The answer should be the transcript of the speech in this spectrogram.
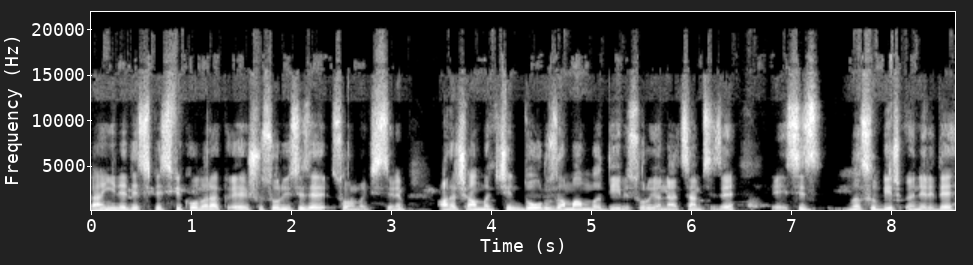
ben yine de spesifik olarak e, şu soruyu size sormak isterim. Araç almak için doğru zaman mı diye bir soru yöneltsem size, e, siz nasıl bir öneride,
